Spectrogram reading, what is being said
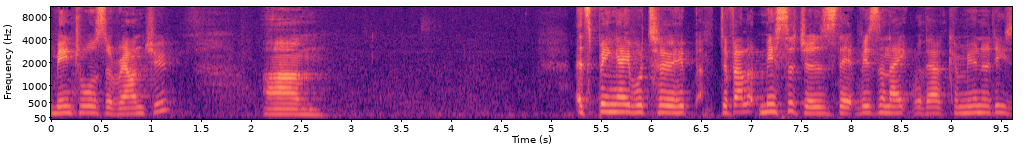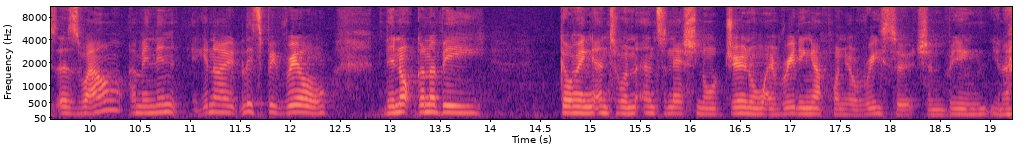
mentors around you. Um, it's being able to develop messages that resonate with our communities as well. I mean, then, you know, let's be real, they're not going to be going into an international journal and reading up on your research and being, you know,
